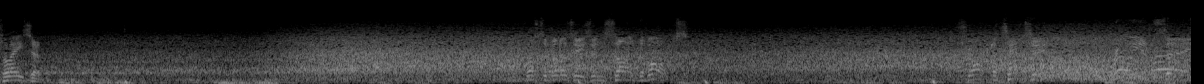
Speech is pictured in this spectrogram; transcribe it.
Clayton. Possibilities inside the box. Shot attempted. Brilliant save.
